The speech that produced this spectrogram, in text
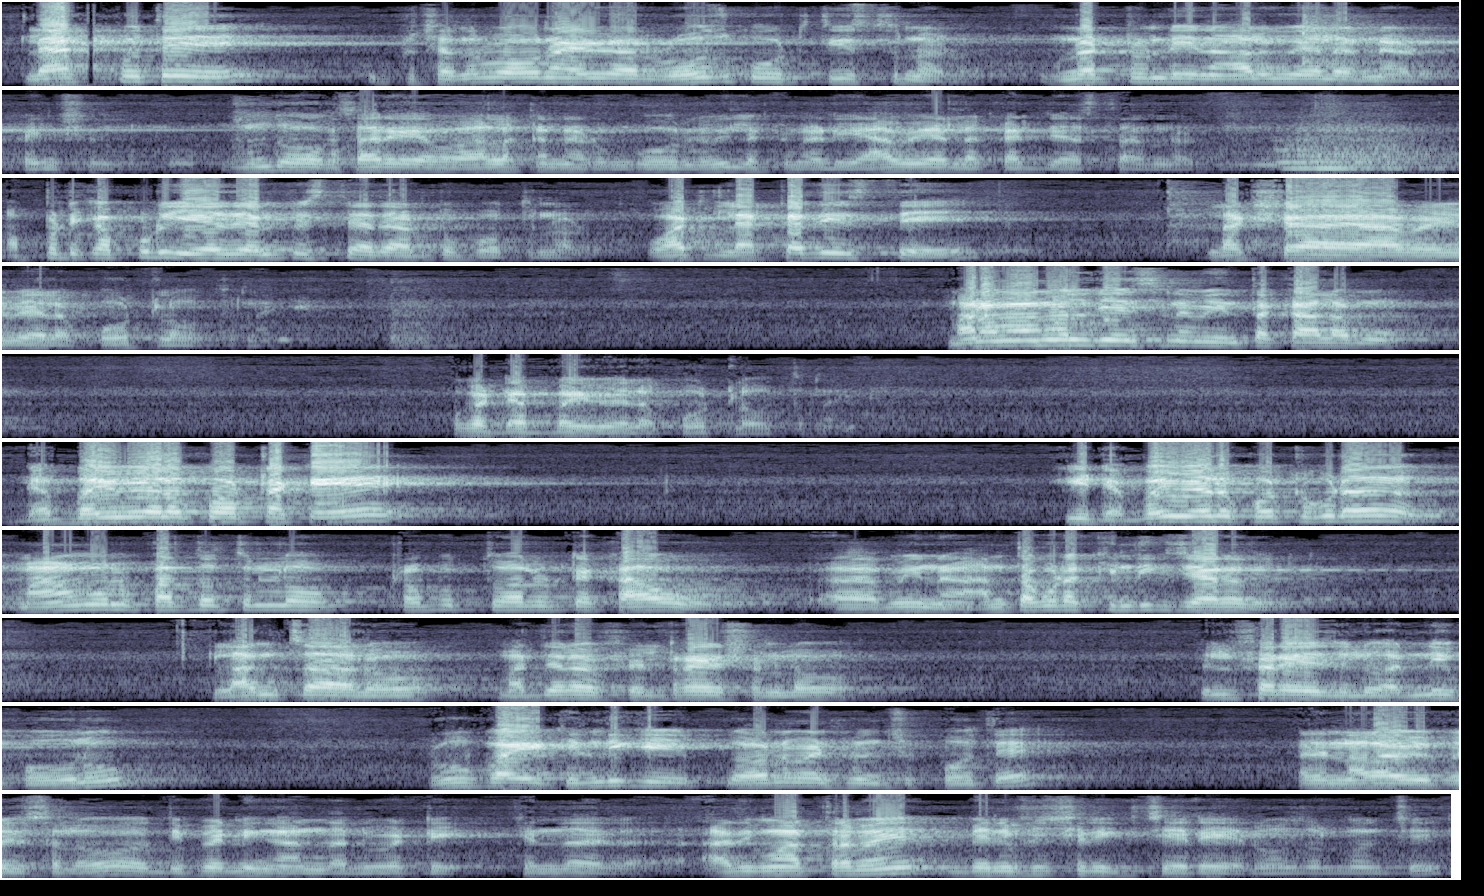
లేకపోతే ఇప్పుడు చంద్రబాబు నాయుడు గారు రోజు కోటి తీస్తున్నాడు. ఉన్నట్టుండి నాలుగు వేలు అన్నాడు పెన్షన్. ముందు ఒకసారి వాళ్ళకన్నాడు ఇంకోరు వీళ్ళకన్నాడు యాభై ఏళ్ళ కట్ చేస్తా అన్నాడు. అప్పటికప్పుడు ఏది అనిపిస్తే అది అంటూ పోతున్నాడు. వాటి లెక్క తీస్తే లక్ష యాభై వేల కోట్లు అవుతున్నాయి. మనం అమలు చేసినవి ఇంతకాలము ఒక డెబ్బై వేల కోట్లు అవుతున్నాయి. డెబ్బై వేల కోట్లకే ఈ డెబ్బై వేల కోట్లు కూడా మామూలు పద్ధతుల్లో ప్రభుత్వాలు ఉంటే కావు. ఐ మీన్ అంత కూడా కిందికి చేరదు. లంచాలు మధ్యలో ఫిల్టరేషన్లో ఫిల్ఫరేజ్లు అన్నీ పోను రూపాయి కిందికి గవర్నమెంట్ నుంచి పోతే అది నలభై పైసలు డిపెండింగ్ ఆన్ దాన్ని బట్టి కింద అది మాత్రమే బెనిఫిషరీకి చేరే రోజుల నుంచి.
